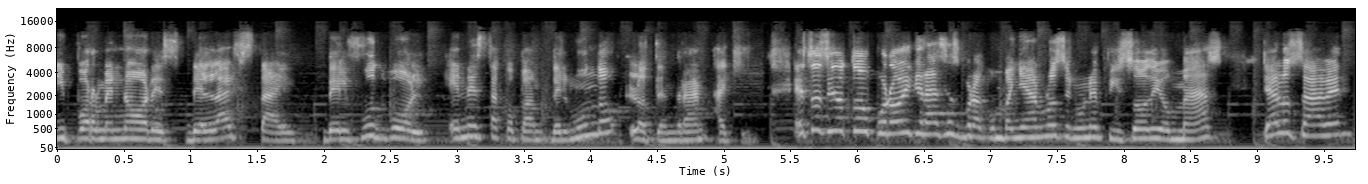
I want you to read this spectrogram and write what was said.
y pormenores del lifestyle del fútbol en esta Copa del Mundo lo tendrán aquí. Esto ha sido todo por hoy. Gracias por acompañarnos en un episodio más. Ya lo saben,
